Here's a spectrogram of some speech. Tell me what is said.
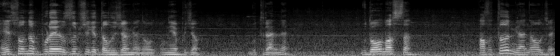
En sonunda buraya hızlı bir şekilde dalacağım yani onu yapacağım. Bu trenle. Bu da olmazsa. Patlatalım ya ne olacak?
